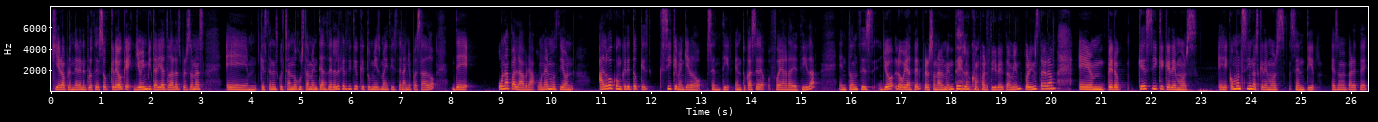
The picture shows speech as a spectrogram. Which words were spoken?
quiero aprender en el proceso, creo que yo invitaría a todas las personas eh, que estén escuchando justamente a hacer el ejercicio que tú misma hiciste el año pasado de una palabra, una emoción, algo concreto que sí que me quiero sentir. En tu caso fue agradecida, entonces yo lo voy a hacer personalmente, lo compartiré también por Instagram, em, pero ¿qué sí que queremos? Eh, ¿Cómo sí nos queremos sentir? Eso me parece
